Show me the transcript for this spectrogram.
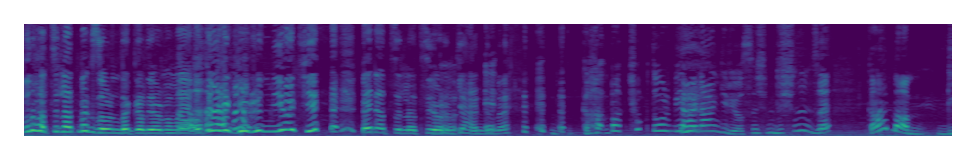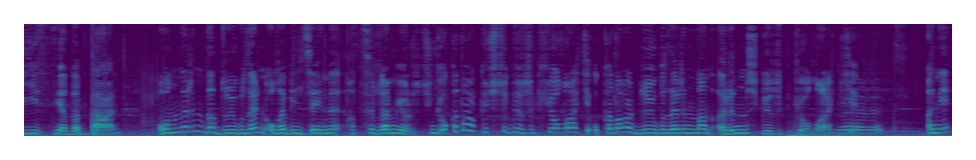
bunu hatırlatmak zorunda kalıyorum ama yani o kadar görünmüyor ki ben hatırlatıyorum Do- kendime. Ga- Bak çok doğru bir yerden giriyorsun. Şimdi düşününce galiba biz ya da ben onların da duyguların olabileceğini hatırlamıyoruz. Çünkü o kadar güçlü gözüküyorlar ki, o kadar duygularından arınmış gözüküyorlar ki. evet. Hani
